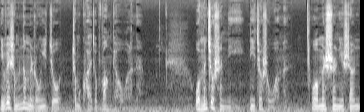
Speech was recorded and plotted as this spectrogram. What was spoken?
你为什么那么容易就这么快就忘掉我了呢？我们就是你，你就是我们，我们是你深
